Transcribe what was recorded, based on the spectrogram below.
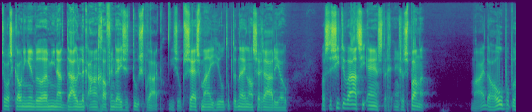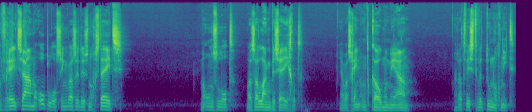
Zoals koningin Wilhelmina duidelijk aangaf in deze toespraak, die ze op 6 mei hield op de Nederlandse radio, was de situatie ernstig en gespannen. Maar de hoop op een vreedzame oplossing was er dus nog steeds. Maar ons lot was al lang bezegeld. Er was geen ontkomen meer aan. Maar dat wisten we toen nog niet.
